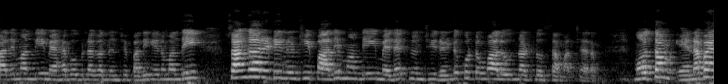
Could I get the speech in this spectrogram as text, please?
పది మంది మహబూబ్ నగర్ నుంచి పదిహేను మంది సంగారెడ్డి నుంచి పది మంది మెదక్ నుంచి రెండు కుటుంబాలు ఉన్నట్లు సమాచారం. మొత్తం ఎనభై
